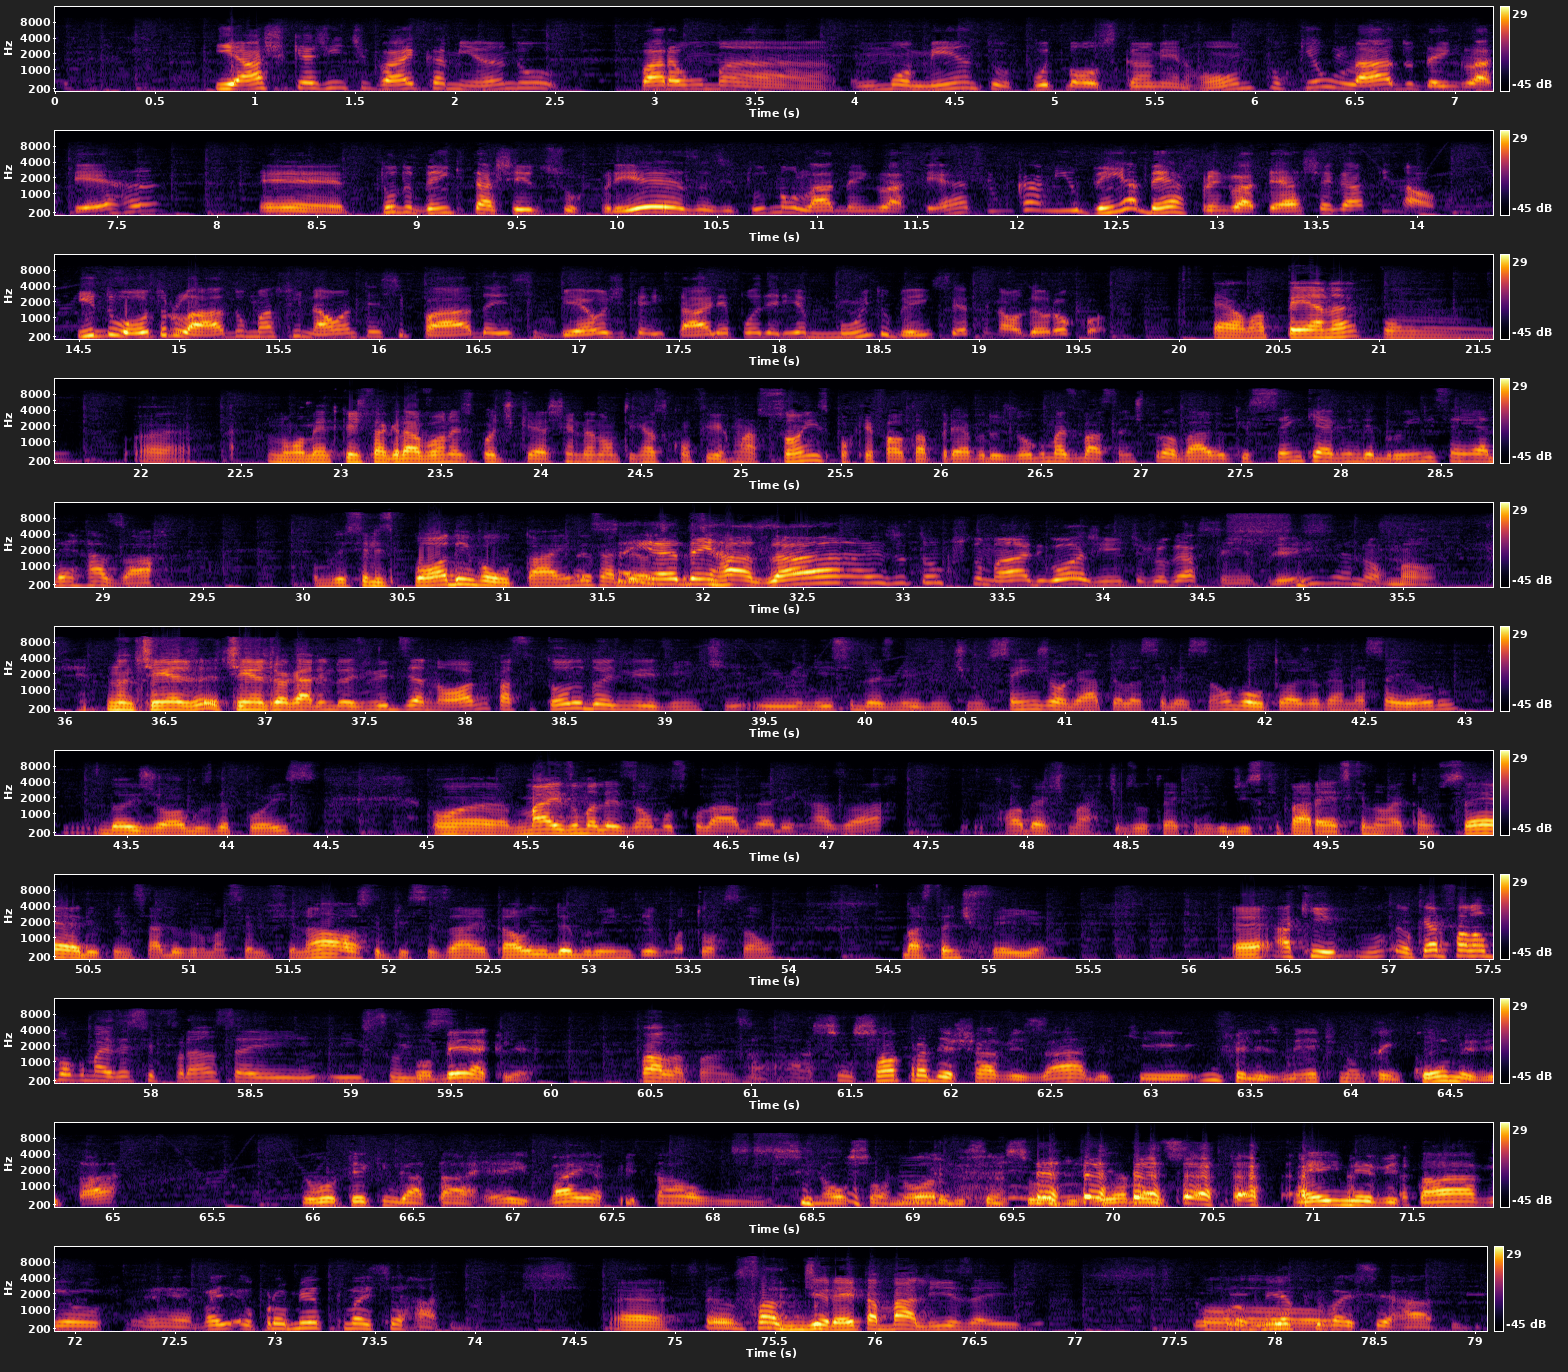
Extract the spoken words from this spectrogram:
E acho que a gente vai caminhando para uma, um momento Football's Coming Home, porque o lado da Inglaterra é, tudo bem que está cheio de surpresas e tudo, no lado da Inglaterra tem um caminho bem aberto para a Inglaterra chegar à final. E do outro lado, uma final antecipada, esse Bélgica e Itália poderia muito bem ser a final da Eurocopa. É uma pena, com, é, no momento que a gente está gravando esse podcast ainda não tem as confirmações, porque falta a prévia do jogo, mas bastante provável que sem Kevin De Bruyne e sem Eden Hazard. Vamos ver se eles podem voltar ainda. Sem Eden Hazard, eles estão acostumados, igual a gente, a jogar sempre. Aí é normal. Não tinha, tinha jogado em 2019, passou todo 2020 e o início de 2021 sem jogar pela seleção, voltou a jogar nessa Euro, dois jogos depois. Uh, mais uma lesão muscular do Eden Hazard. O Robert Martins, o técnico, disse que parece que não é tão sério, quem sabe over uma semifinal, se precisar e tal, e o De Bruyne teve uma torção bastante feia. É, aqui, eu quero falar um pouco mais desse França e, e Suíça. Ô Beckler. Fala, Panzi. Ah, só para deixar avisado que, infelizmente, não tem como evitar eu vou ter que engatar a ré e vai apitar o sinal sonoro do sensor de ré, mas é inevitável. É, vai, eu prometo que vai ser rápido. É, eu falo direito a baliza aí. Eu oh... prometo que vai ser rápido.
